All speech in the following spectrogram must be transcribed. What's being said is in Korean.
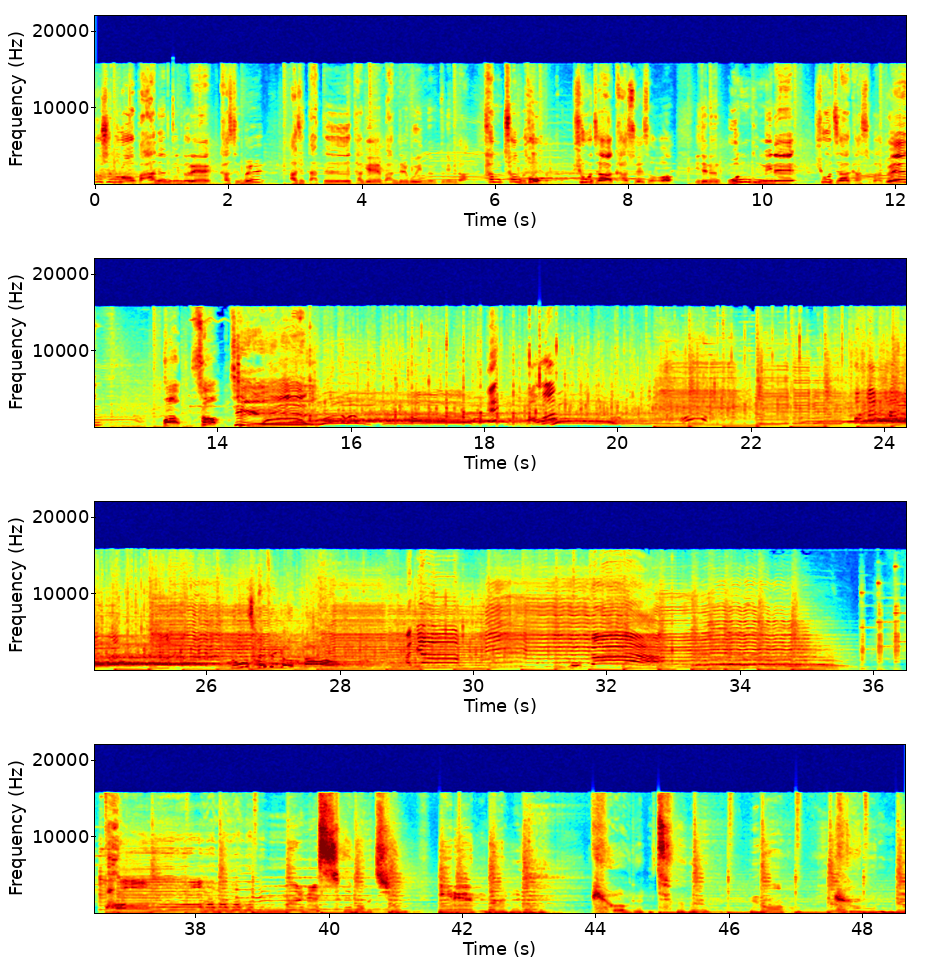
효심으로 많은 분들의 가슴을 아주 따뜻하게 만들고 있는 분입니다. 삼천포 효자 가수에서 이제는 온 국민의 효자 가수가 된 박서진! 에? 나와? 너무 잘생겨졌다. 새워진 이른 날도 별을 두고 가는데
